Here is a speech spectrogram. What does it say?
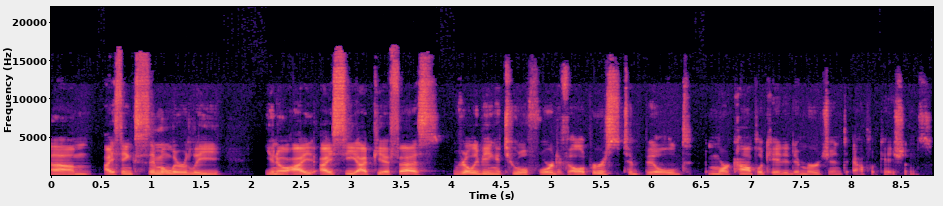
Um, I think similarly, you know, I, I see IPFS really being a tool for developers to build more complicated emergent applications.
